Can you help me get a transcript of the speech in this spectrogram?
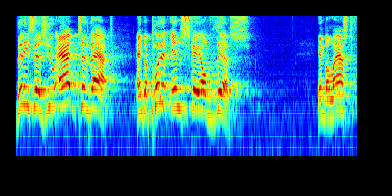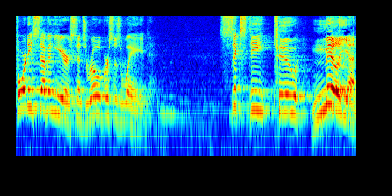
Then he says, You add to that, and to put it in scale, this. In the last 47 years since Roe versus Wade, 62 million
